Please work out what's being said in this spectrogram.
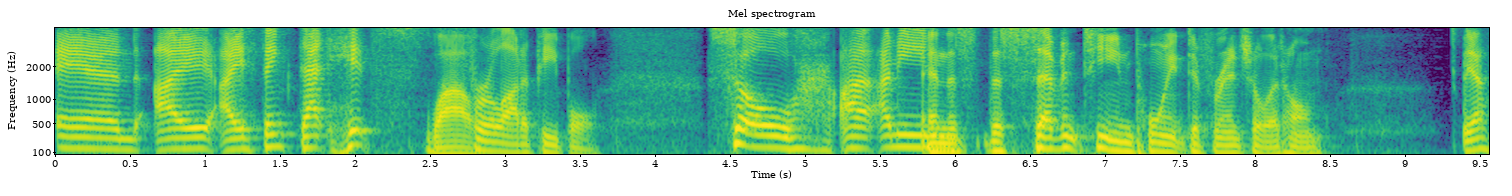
And I I think that hits Wow. for a lot of people. So I, I mean, And this the seventeen point differential at home yeah,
